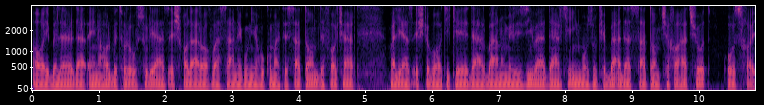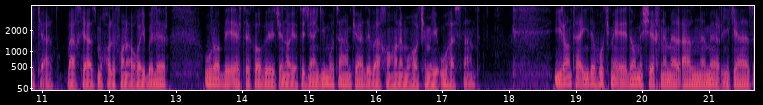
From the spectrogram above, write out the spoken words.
آقای بلر در عین حال به طور اصولی از اشغال عراق و سرنگونی حکومت صدام دفاع کرد ولی از اشتباهاتی که در برنامه ریزی و درک این موضوع که بعد از صدام چه خواهد شد عذرخواهی کرد. برخی از مخالفان آقای بلر او را به ارتکاب جنایات جنگی متهم کرده و خواهان محاکمه او هستند. ایران تایید حکم اعدام شیخ نمر النمر یکی از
